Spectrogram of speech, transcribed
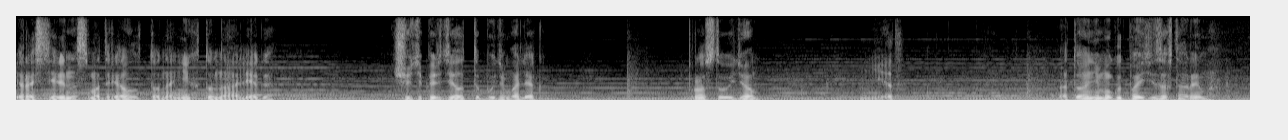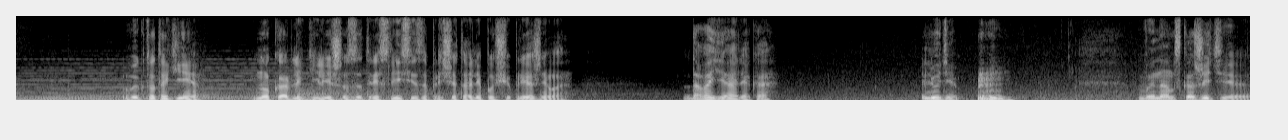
и растерянно смотрел то на них, то на Олега. «Что теперь делать-то будем, Олег? Просто уйдем?» «Нет. А то они могут пойти за вторым». «Вы кто такие?» Но карлики лишь затряслись и запричитали пуще прежнего. «Давай я, Олег, а?» «Люди, вы нам скажите,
